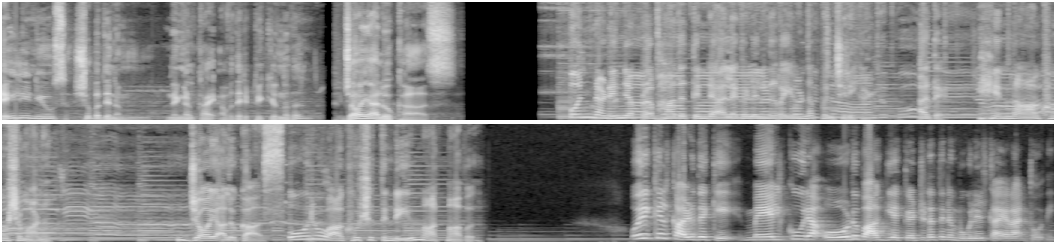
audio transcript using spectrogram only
ഡെയിലി ന്യൂസ് ശുഭദിനം നിങ്ങൾക്കായി അവതരിപ്പിക്കുന്നത് ജോയ ലൂക്കാസ്. പൊന്നണിഞ്ഞ പ്രഭാതത്തിന്റെ അലകളിൽ നിറയുന്ന പുഞ്ചിരികൾ. അതെ ഇന്ന് ആഘോഷമാണ് ജോയ് ആലുക്കാസ് ഓരോ ആഘോഷത്തിന്റെയും ആത്മാവ്. ഒരിക്കൽ കഴുതയ്ക്ക് മേൽക്കൂര ഓടുപാകിയ കെട്ടിടത്തിന് മുകളിൽ കയറാൻ തോന്നി.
